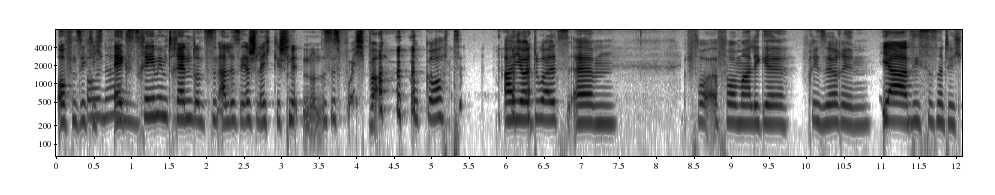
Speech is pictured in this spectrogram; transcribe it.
offensichtlich Oh extrem im Trend und es sind alle sehr schlecht geschnitten und es ist furchtbar. Oh Gott. Ah ja, du als ähm, vor, vormalige Friseurin Ja, siehst es natürlich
